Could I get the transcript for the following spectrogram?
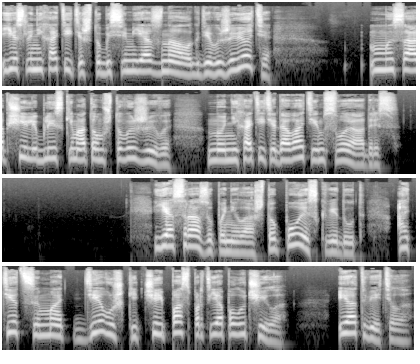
Если не хотите, чтобы семья знала, где вы живете, мы сообщили близким о том, что вы живы, но не хотите давать им свой адрес. Я сразу поняла, что поиск ведут отец и мать девушки, чей паспорт я получила, и ответила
